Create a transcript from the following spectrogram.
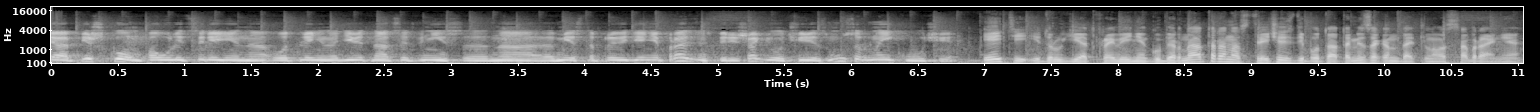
Идя пешком по улице Ленина от Ленина 19 вниз э, на место проведения празднеств, перешагивал через мусорные кучи. Эти и другие откровения губернатора на встрече с депутатами законодательного собрания.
